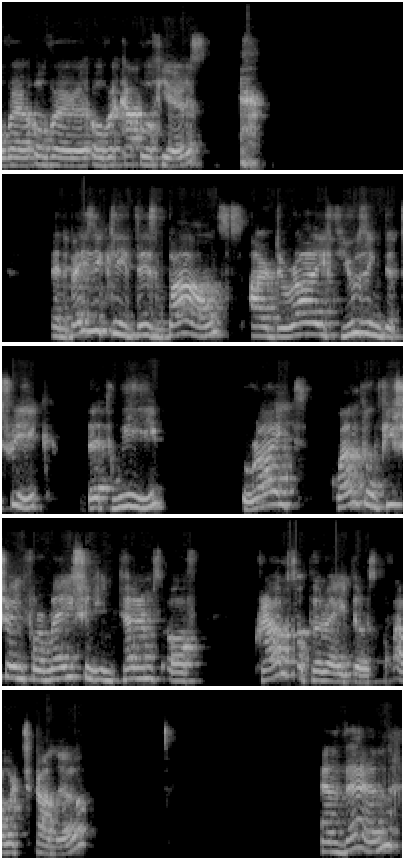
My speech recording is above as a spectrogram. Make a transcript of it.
over over over a couple of years. and basically these bounds are derived using the trick that we write quantum Fisher information in terms of Kraus operators of our channel and then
